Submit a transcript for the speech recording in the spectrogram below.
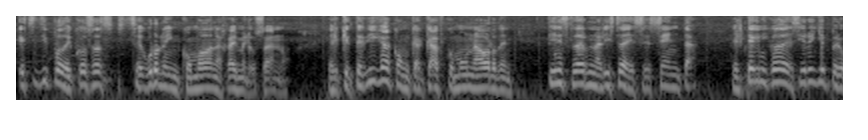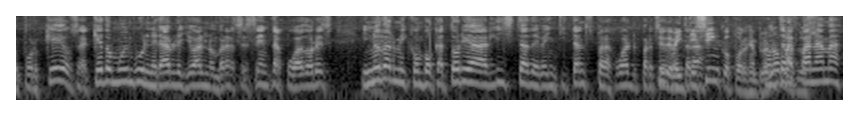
este tipo de cosas seguro le incomodan a Jaime Lozano. El que te diga con CACAF como una orden, tienes que dar una lista de 60. El técnico debe decir, oye, pero ¿por qué? O sea, quedo muy vulnerable yo al nombrar 60 jugadores y no dar mi convocatoria lista de veintitantos para jugar el partido Sí, de contra- 25, por ejemplo, ¿no? contra los- Panamá.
